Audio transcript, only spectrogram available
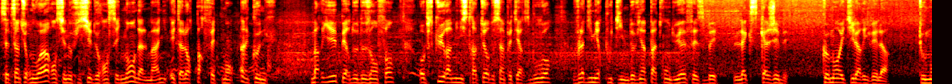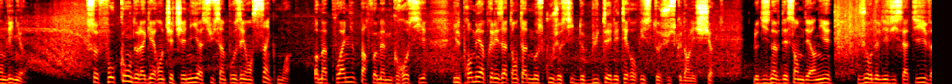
cette ceinture noire, ancien officier de renseignement en Allemagne, est alors parfaitement inconnue. Marié, père de deux enfants, obscur administrateur de Saint-Pétersbourg, Vladimir Poutine devient patron du FSB, l'ex-KGB. Comment est-il arrivé là? Tout le monde l'ignore. Ce faucon de la guerre en Tchétchénie a su s'imposer en cinq mois. Homme à poigne, parfois même grossier, il promet après les attentats de Moscou, je cite, de buter les terroristes jusque dans les chiottes. Le 19 décembre dernier, jour des législatives,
